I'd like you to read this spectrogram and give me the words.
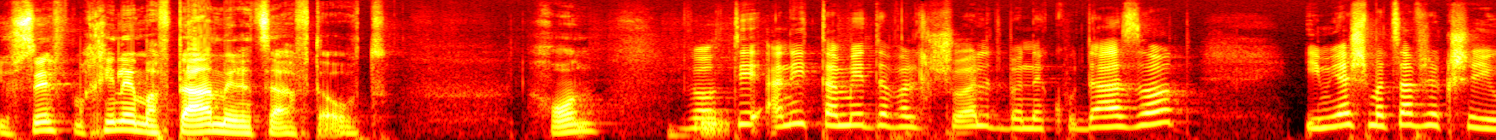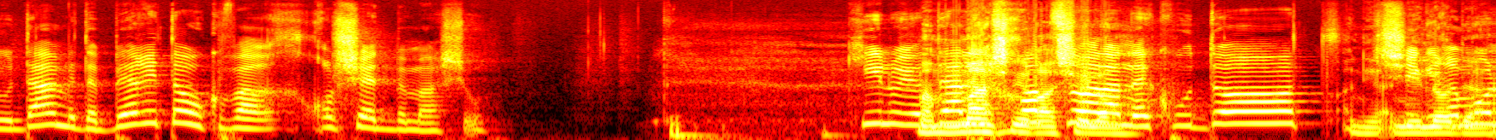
יוסף מכין להם הפתעה מארץ ההפתעות, נכון? ואותי, אני תמיד אבל שואלת בנקודה הזאת, אם יש מצב שכשיהודה מדבר איתו, הוא כבר חושד במשהו. כאילו, יודע ללחוץ לו על. הנקודות, אני- אני לא שיגרמו יודע.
